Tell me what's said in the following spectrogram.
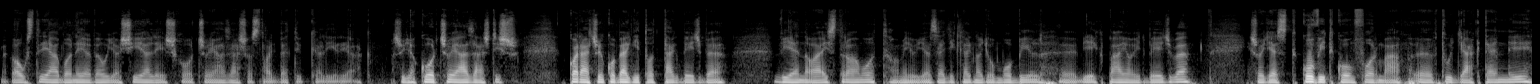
meg Ausztriában élve ugye a síelés, korcsolyázás, azt nagy betűkkel írják. És ugye a korcsolyázást is karácsonykor megnyitották Bécsbe Vienna Eistramot, ami ugye az egyik legnagyobb mobil jégpálya itt Bécsbe, és hogy ezt COVID-konformá tudják tenni,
